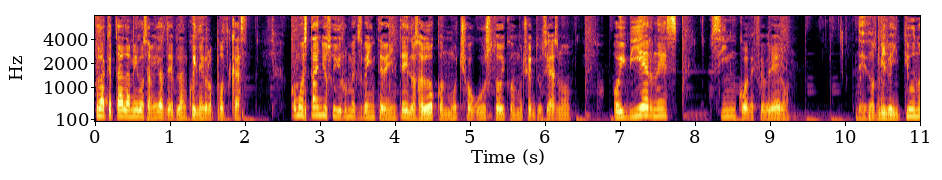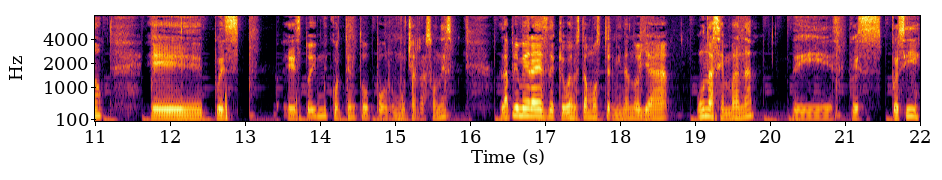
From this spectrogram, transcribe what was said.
Hola, ¿qué tal amigos, amigas de Blanco y Negro Podcast? ¿Cómo están? Yo soy Rumex 2020 y los saludo con mucho gusto y con mucho entusiasmo. Hoy viernes 5 de febrero de 2021. Eh, pues estoy muy contento por muchas razones. La primera es de que bueno, estamos terminando ya una semana de pues, pues sí,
